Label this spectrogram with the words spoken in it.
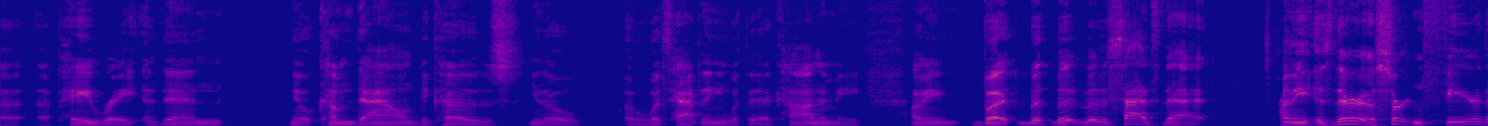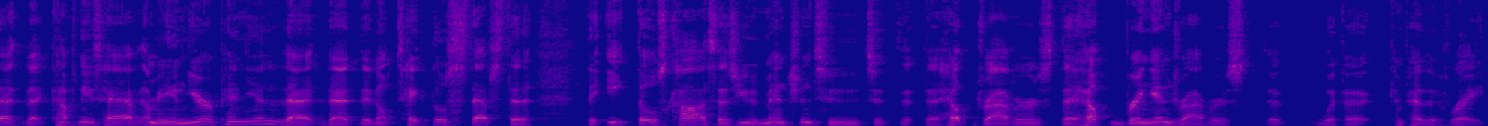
a, a, pay rate and then, you know, come down because, you know, of what's happening with the economy. I mean, but but but, but besides that, I mean, is there a certain fear that that companies have? I mean, in your opinion, that that they don't take those steps to to eat those costs, as you mentioned, to to, to help drivers, to help bring in drivers with a competitive rate.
